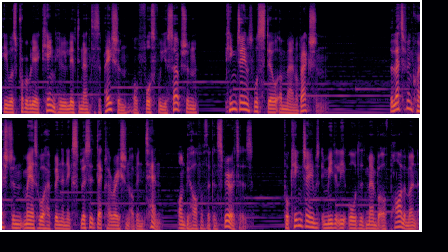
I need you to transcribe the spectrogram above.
he was probably a king who lived in anticipation of forceful usurpation, King James was still a man of action. The letter in question may as well have been an explicit declaration of intent on behalf of the conspirators, for King James immediately ordered Member of Parliament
